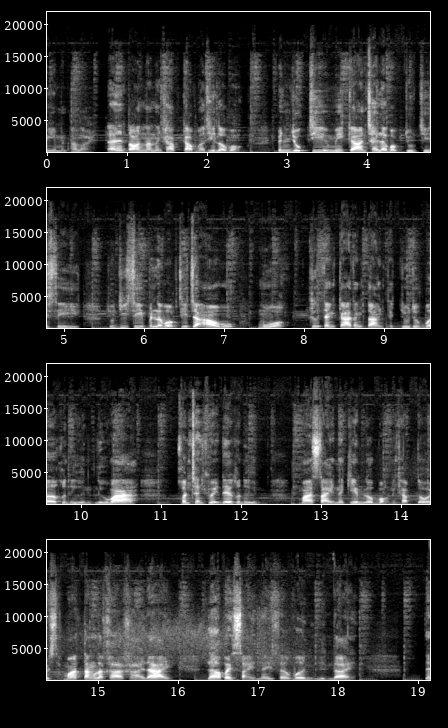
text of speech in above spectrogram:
มีมันอร่อย และในตอนนั้นนะครับกลับมาที่เราบอกเป็นยุคที่มีการใช้ระบบ UGC UGC เป็นระบบที่จะเอาหมวกเครื่องแต่งกายต่างๆ จากยูทูบเบอร์คนอื่น หรือว่าคอนเทนต์ครีเอเตอร์คนอื่น มาใส่ในเกมโรบอกนะครับ โดยสามารถตั้งราคาขายได้ แล้วเอาไปใส่ในเซิร์ฟเวอร์อื่นได้ ใน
